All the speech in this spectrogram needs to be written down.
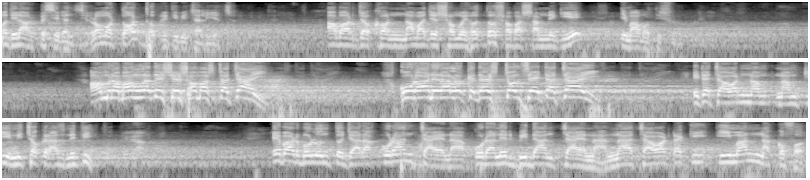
মদিনার প্রেসিডেন্সি রমর তো অর্ধ পৃথিবী চালিয়েছে। আবার যখন নামাজের সময় হতো, সবার সামনে গিয়ে ইমামতি শুরু করে। আমরা বাংলাদেশে সমাজটা চাই। কোরআনের আলোকে দেশ চলছে, এটা চাই। এটা চাওয়ার নাম নাম কি? নিছক রাজনীতি? এবার বলুন তো, যারা কোরআন চায় না, কোরআনের বিধান চায় না না চাওয়াটা কি ইমান না কফর?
